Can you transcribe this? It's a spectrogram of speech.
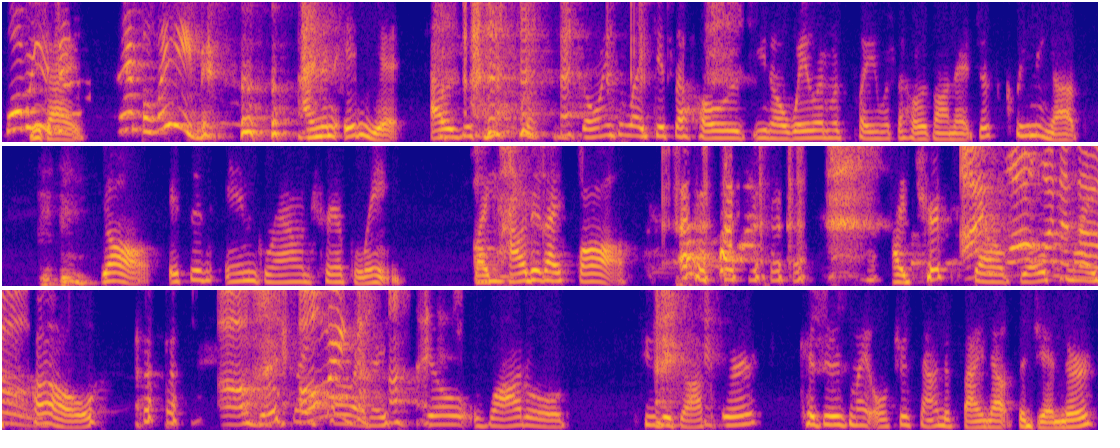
What were you, you doing? trampoline. I'm an idiot. I was just going to like get the hose. You know, Waylon was playing with the hose on it, just cleaning up. Y'all, it's an in-ground trampoline. Like, oh how did I fall? I tripped, fell, broke my toe. oh, broke my oh my toe, and I still waddled to the doctor because it was my ultrasound to find out the gender.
